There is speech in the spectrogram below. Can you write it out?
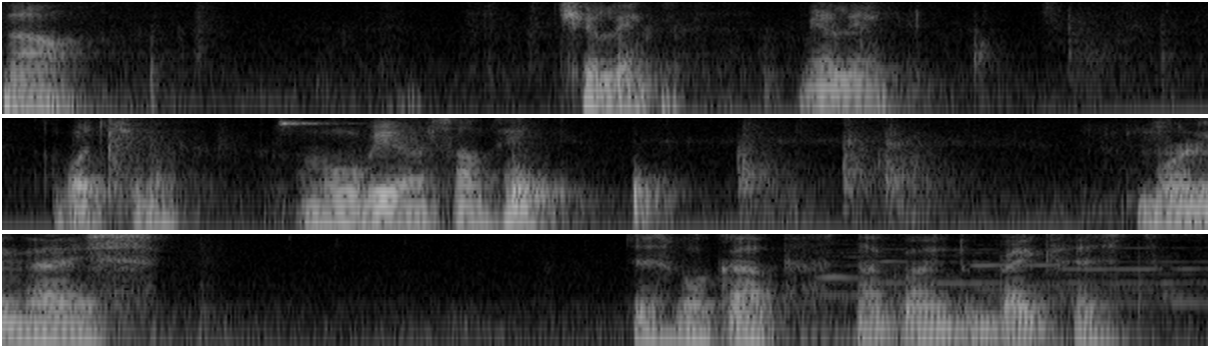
Now. Chilling, milling, watching a movie or something. Morning, guys. Just woke up, not going to breakfast.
